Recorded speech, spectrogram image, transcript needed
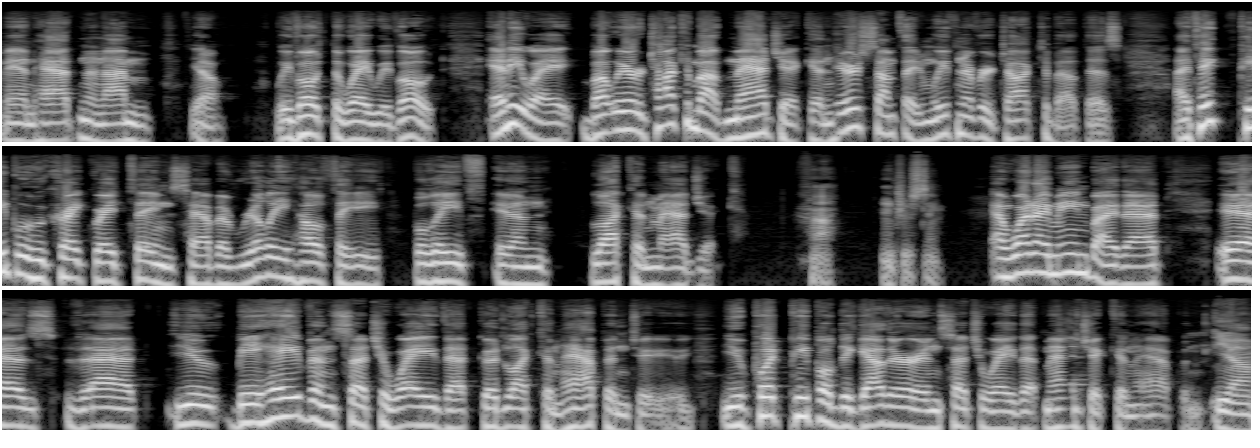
Manhattan, and I'm, you know, we vote the way we vote. Anyway, but we were talking about magic, and here's something we've never talked about this. I think people who create great things have a really healthy belief in luck and magic. Huh. Interesting. And what I mean by that is that you behave in such a way that good luck can happen to you. You put people together in such a way that magic can happen. Yeah.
